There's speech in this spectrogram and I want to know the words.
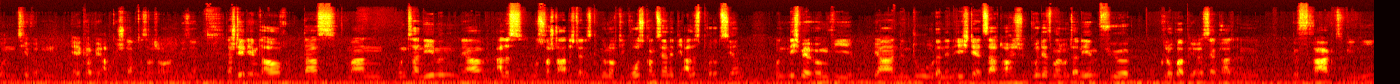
und hier wird ein LKW abgeschleppt, das habe ich auch noch nie gesehen. Da steht eben auch, dass man Unternehmen, ja, alles muss verstaatlicht werden. Es gibt nur noch die Großkonzerne, die alles produzieren und nicht mehr irgendwie, ja, ein Du oder ein Ich, der jetzt sagt, ach, ich gründe jetzt mal ein Unternehmen für Klopapier. Ist ja gerade gefragt wie nie.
